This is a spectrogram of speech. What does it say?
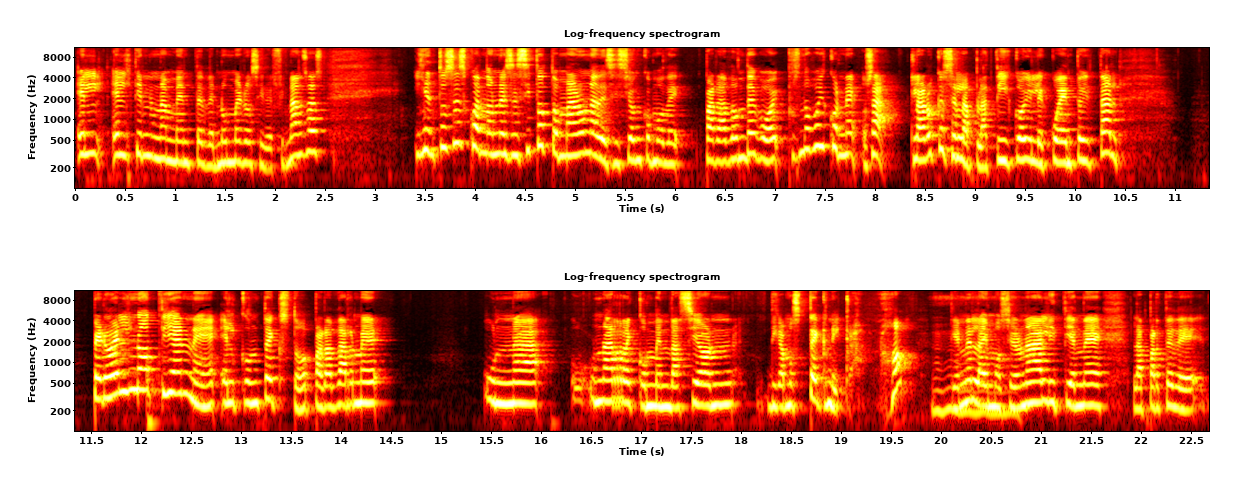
él, él tiene una mente de números y de finanzas. Y entonces cuando necesito tomar una decisión como de para dónde voy, pues no voy con él. O sea, claro que se la platico y le cuento y tal. Pero él no tiene el contexto para darme una, una recomendación, digamos, técnica, ¿no? Tiene la emocional y tiene la parte de,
